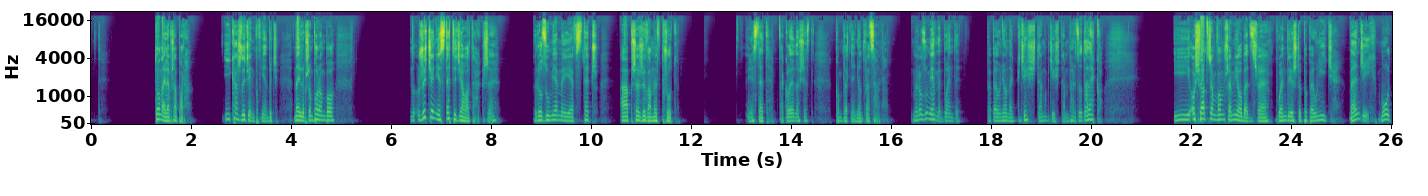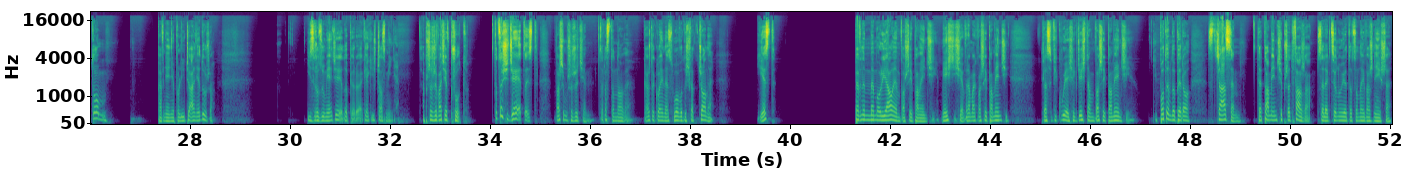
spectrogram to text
To najlepsza pora. I każdy dzień powinien być najlepszą porą, bo no, życie niestety działa tak, że rozumiemy je wstecz, a przeżywamy w przód. Niestety, ta kolejność jest kompletnie nieodwracalna. My rozumiemy błędy popełnione gdzieś tam, gdzieś tam bardzo daleko. I oświadczam wam wszemi obec, że błędy jeszcze popełnicie. Będzie ich multum, pewnie niepoliczalnie dużo. I zrozumiecie je dopiero jak jakiś czas minie. A przeżywacie w przód. To, co się dzieje, to jest waszym przeżyciem. Coraz to nowe. Każde kolejne słowo doświadczone jest pewnym memoriałem waszej pamięci. Mieści się w ramach waszej pamięci. Klasyfikuje się gdzieś tam w waszej pamięci. I potem dopiero z czasem tę pamięć się przetwarza. Selekcjonuje to, co najważniejsze,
